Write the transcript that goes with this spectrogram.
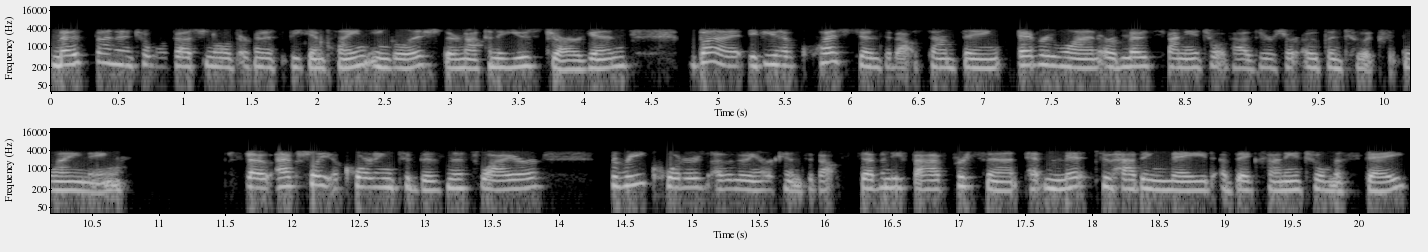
most financial professionals are going to speak in plain English. They're not going to use jargon. But if you have questions about something, everyone or most financial advisors are open to explaining. So actually, according to Business Wire, three quarters of Americans, about 75%, admit to having made a big financial mistake,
